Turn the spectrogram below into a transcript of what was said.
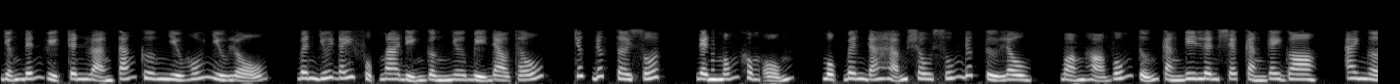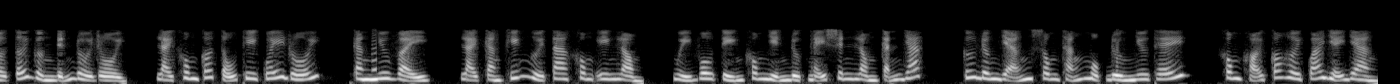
dẫn đến việc tranh loạn tán cương nhiều hố nhiều lỗ, bên dưới đáy phục ma điện gần như bị đào thấu, chất đất tơi xốp, nền móng không ổn, một bên đã hãm sâu xuống đất từ lâu, bọn họ vốn tưởng càng đi lên sẽ càng gây go, ai ngờ tới gần đỉnh đồi rồi, lại không có tổ thi quấy rối, càng như vậy, lại càng khiến người ta không yên lòng, ngụy vô tiện không nhịn được nảy sinh lòng cảnh giác, cứ đơn giản xông thẳng một đường như thế, không khỏi có hơi quá dễ dàng,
